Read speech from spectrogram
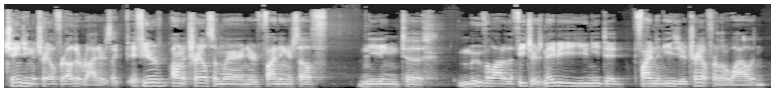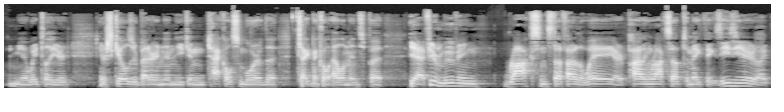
changing the trail for other riders. Like if you're on a trail somewhere and you're finding yourself needing to move a lot of the features, maybe you need to find an easier trail for a little while and you know wait till you're your skills are better and then you can tackle some more of the technical elements. But yeah, if you're moving rocks and stuff out of the way or piling rocks up to make things easier, like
